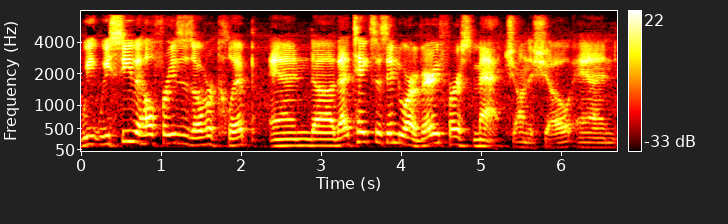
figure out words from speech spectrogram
We, we see the Hell Freezes over clip, and uh, that takes us into our very first match on the show. And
